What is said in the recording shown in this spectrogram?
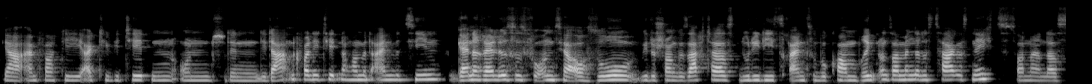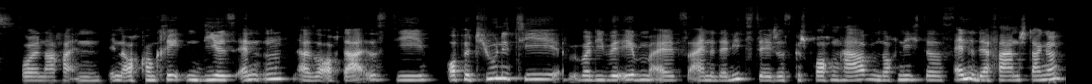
ja einfach die Aktivitäten und den, die Datenqualität nochmal mit einbeziehen. Generell ist es für uns ja auch so, wie du schon gesagt hast, nur die Leads reinzubekommen, bringt uns am Ende des Tages nichts, sondern das soll nachher in, in auch konkreten Deals enden. Also auch da ist die Opportunity, über die wir eben als eine der Lead Stages gesprochen haben, noch nicht das Ende der Fahnenstange,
